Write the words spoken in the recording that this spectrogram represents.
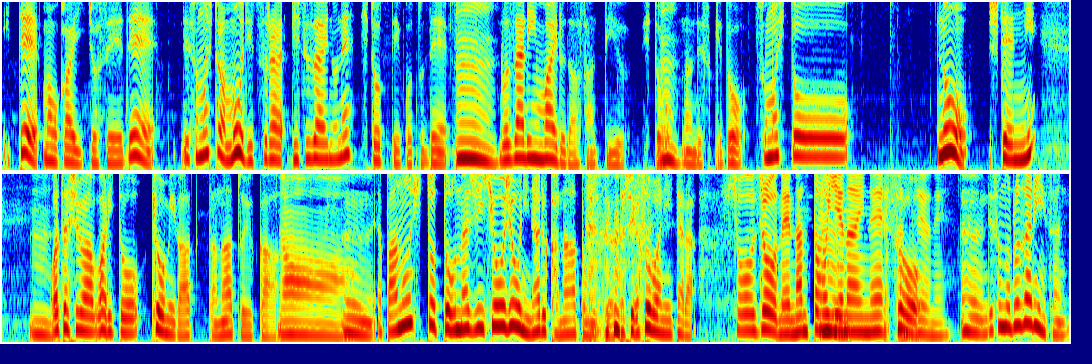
いて、まあ、若い女性ででその人はもう実ら実在のね人っていうことでうん。ロザリン・ワイルダーさんっていう人なんですけど、その人の視点にうん。私は割と興味があったなというか、うん、やっぱあの人と同じ表情になるかなと思って 私がそばにいたら、表情ね何とも言えないね、んそう。感じだよね。うん、でそのロザリンさん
